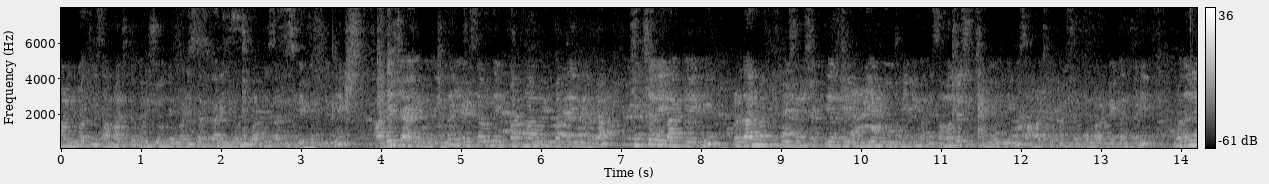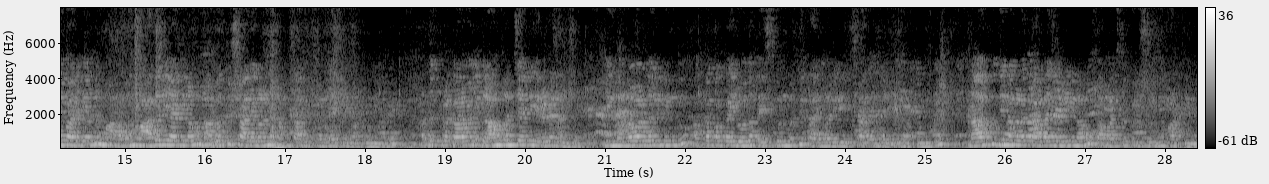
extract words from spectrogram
ಮಾಡಿದ್ರು ಅದಕ್ಕೆ ಸಾಮಾಜಿಕ ಪರಿಶೋಧನೆ ಮಾಡಿ ಸರ್ಕಾರಕ್ಕೆ ಒಂದು ವರದಿ ಸಲ್ಲಿಸಬೇಕು ಆದೇಶ ಆಗಿರೋದ್ರಿಂದ ಎರಡ್ ಸಾವಿರದ ಇಪ್ಪತ್ನಾಲ್ಕು, ಇಪ್ಪತ್ತೈದರಿಂದ ಶಿಕ್ಷಣ ಇಲಾಖೆಯಲ್ಲಿ ಪ್ರಧಾನಮಂತ್ರಿ ಪೋಷಣ ಶಕ್ತಿ ಅಂದ್ರೆ ಎಂ ಡಿ ಎಂ ಯೋಜನೆಗೆ ಮತ್ತೆ ಸಮಗ್ರ ಶಿಕ್ಷಣ ಯೋಜನೆಗೆ ಸಾಮಾಜಿಕ ಪರಿಶೋಧನೆ ಮಾಡಬೇಕಂತೇಳಿ ಮೊದಲನೇ ಬಾರಿಗೆ ಅಂದ್ರೆ ಒಂದು ಮಾದರಿಯಾಗಿ ನಾವು ನಲವತ್ತು ಶಾಲೆಗಳನ್ನು ನಮ್ಮ ತಾಲೂಕಿನಲ್ಲಿ ಆಯ್ಕೆ ಮಾಡ್ಕೊಂಡಿದ್ದೇವೆ. ಅದಕ್ಕೆ ಪ್ರಕಾರವಾಗಿ ಗ್ರಾಮ ಪಂಚಾಯತಿ ಎರಡರಂದು ಈಗ ಮಂಗಳವಾರದಲ್ಲಿ ನಿಮ್ಮದು ಅಕ್ಕಪಕ್ಕ ಇರೋದು ಹೈಸ್ಕೂಲ್ ಮತ್ತು ಪ್ರೈಮರಿ ಶಾಲೆಯನ್ನು ಆಯ್ಕೆ ಮಾಡ್ಕೊಂಡಿದ್ವಿ ನಾಲ್ಕು ದಿನಗಳ ಕಾಲ ಪರಿಶೋಧನೆ ಮಾಡ್ತೀವಿ.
